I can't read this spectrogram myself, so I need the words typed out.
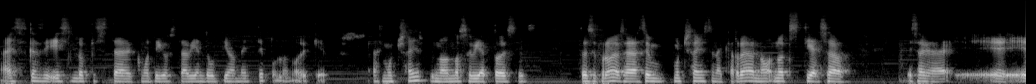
a esas casas. Y es lo que se está, como te digo, está viendo últimamente, por lo mismo de que pues, hace muchos años pues, no, no se veía todo ese, todo ese problema. O sea, hace muchos años en la carrera no, no existía esa, esa eh,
